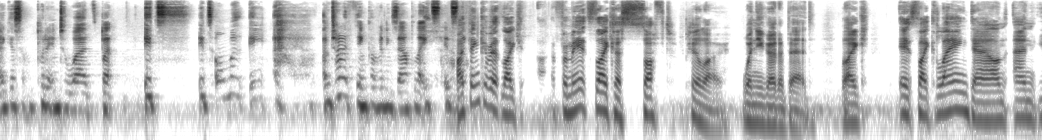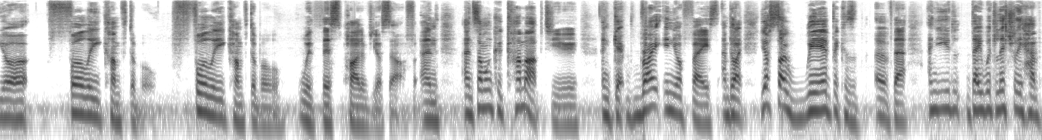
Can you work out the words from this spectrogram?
i guess I'll put it into words but it's it's almost i'm trying to think of an example like it's it's I think of it like, for me, it's like a soft pillow when you go to bed. Like it's like laying down and you're fully comfortable, fully comfortable with this part of yourself. And, and someone could come up to you and get right in your face and be like, you're so weird because of that. And you, they would literally have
